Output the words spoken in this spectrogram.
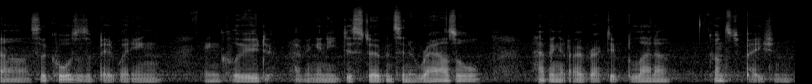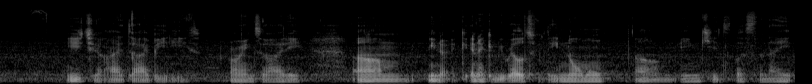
Uh, so, the causes of bedwetting include having any disturbance in arousal, having an overactive bladder, constipation, UTI, diabetes, or anxiety. Um, you know, and it can be relatively normal um, in kids less than eight.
